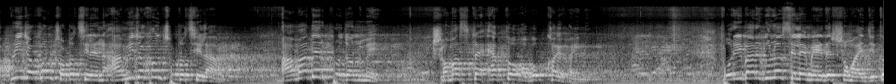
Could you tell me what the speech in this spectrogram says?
আপনি যখন ছোট ছিলেন, আমি যখন ছোট ছিলাম, আমাদের প্রজন্মে সমাজটা এত অবক্ষয় হয়নি। পরিবারগুলো ছেলে মেয়েদের সময় দিত।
